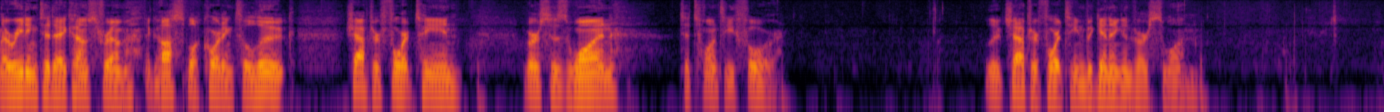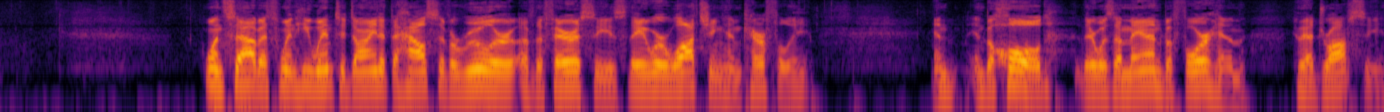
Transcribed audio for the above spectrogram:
Our reading today comes from the Gospel according to Luke, chapter 14, verses 1 to 24. Luke chapter 14, beginning in verse 1. One Sabbath, when he went to dine at the house of a ruler of the Pharisees, they were watching him carefully. And, and behold, there was a man before him who had dropsy.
